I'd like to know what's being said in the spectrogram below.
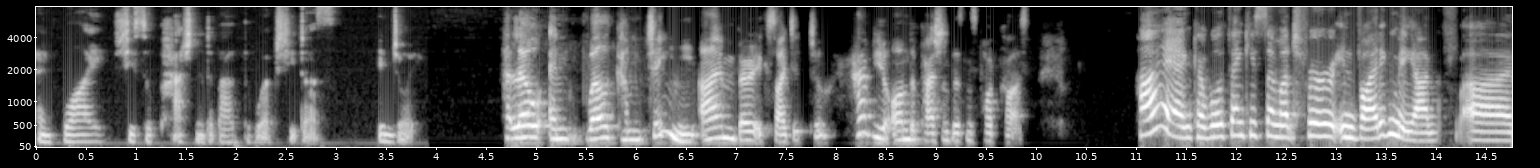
and why she's so passionate about the work she does. Enjoy. Hello and welcome, Jaynie. I'm very excited to have you on the Passion Business Podcast. Hi, Anke. Well, thank you so much for inviting me. I've, uh,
